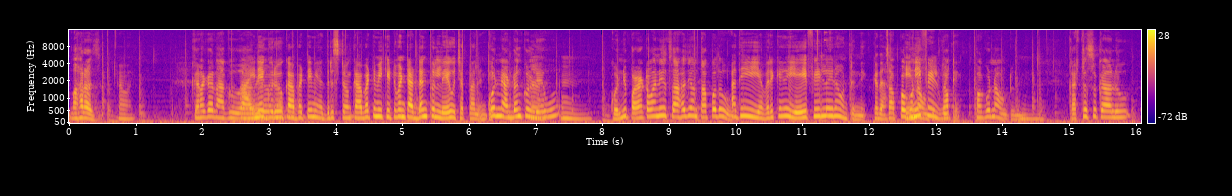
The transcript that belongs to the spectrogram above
మహారాజు. అవును. కనుక నాకు ఆయనే గురువు కాబట్టి మీ అదృష్టం. కాబట్టి మీకు ఎటువంటి అడ్డంకులు లేవు చెప్పాలంటే. కొన్ని అడ్డంకులు లేవు. కొన్ని పడటం అనేది సహజం తప్పదు. అది ఎవరికైనా ఏ ఫీల్డ్లో అయినా ఉంటుంది కదా? తప్పకుండా. ఫీల్డ్ తప్పకుండా ఉంటుంది. కష్ట సుఖాలు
